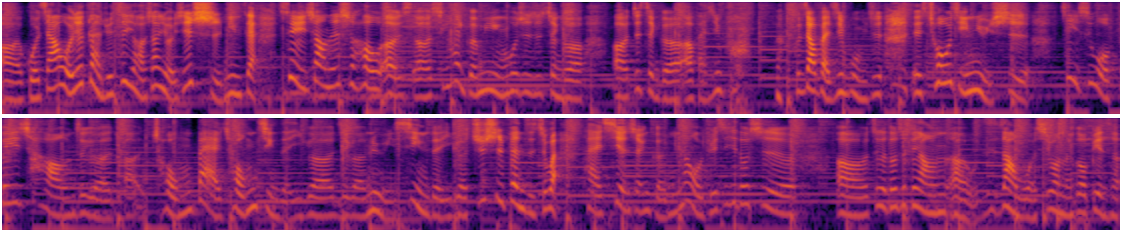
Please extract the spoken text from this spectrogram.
呃国家，我就感觉自己好像有一些使命在，所以像那时候呃呃辛亥革命，或者是整个呃这整个呃反清复不是叫反清复明，就是秋瑾女士，这也是我非常这个呃崇拜憧憬的一个这个女性的一个知识分子之外，她还献身革命。那我觉得这些都是。呃，这个都是非常呃，让我希望能够变成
